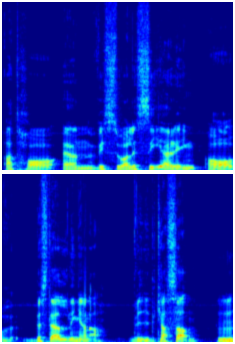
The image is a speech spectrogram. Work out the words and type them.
att ha en visualisering av beställningarna vid kassan. Mm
